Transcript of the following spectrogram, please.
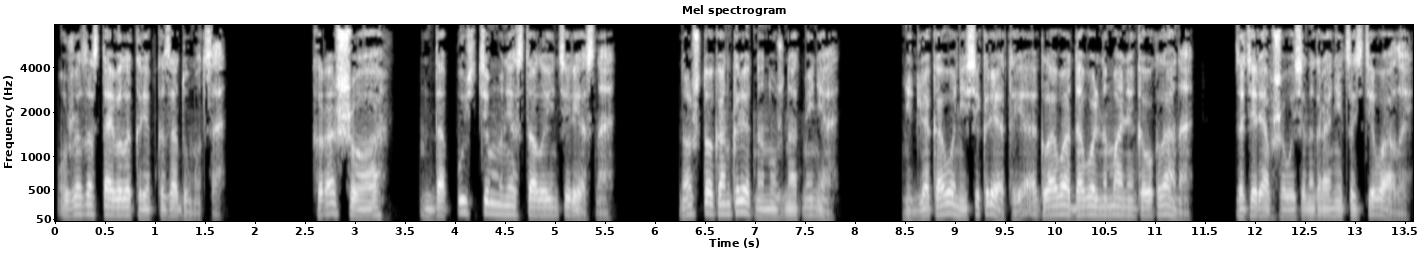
уже заставило крепко задуматься. Хорошо, допустим, мне стало интересно. Но что конкретно нужно от меня? Ни для кого не секрет, я глава довольно маленького клана, затерявшегося на границе Стивалы.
